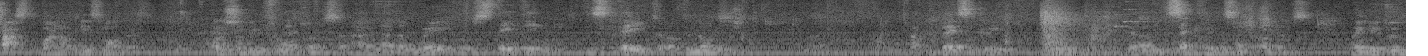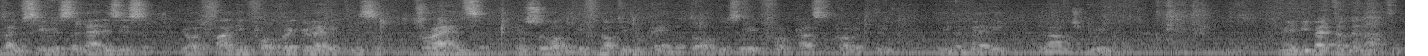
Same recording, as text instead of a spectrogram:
trust one of these models? Also, belief networks are another way of stating the state of the knowledge. But basically, they are exactly the same problems. When you do time series analysis, you are finding for regularities, trends, and so on. If not, you cannot obviously forecast correctly in a very large window. Maybe better than that.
